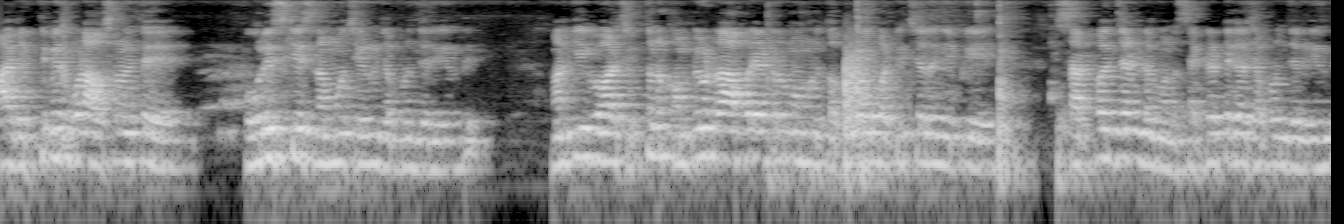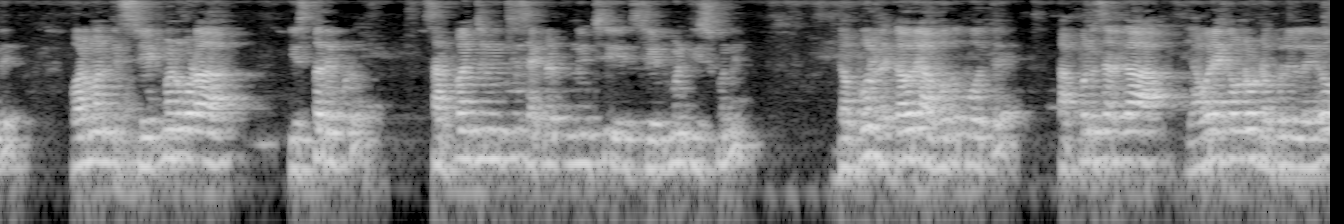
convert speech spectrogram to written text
ఆ వ్యక్తి మీద కూడా అవసరమైతే పోలీస్ కేసు నమోదు చేయడం చెప్పడం జరిగింది. మనకి వాడు చెప్తున్న కంప్యూటర్ ఆపరేటర్ మమ్మల్ని తప్పుగా పట్టించారని చెప్పి సర్పంచ్ అండ్ మన సెక్రటరీ గారు చెప్పడం జరిగింది. వాళ్ళు మనకి స్టేట్మెంట్ కూడా ఇస్తారు ఇప్పుడు. సర్పంచ్ నుంచి సెక్రటరీ నుంచి స్టేట్మెంట్ తీసుకుని డబ్బులు రికవరీ అవ్వకపోతే తప్పనిసరిగా ఎవరి అకౌంట్లో డబ్బులు వెళ్ళాయో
